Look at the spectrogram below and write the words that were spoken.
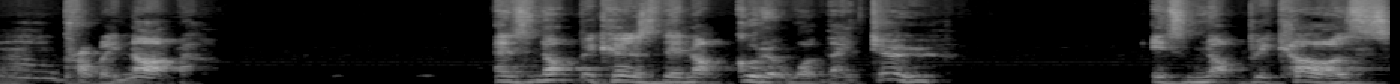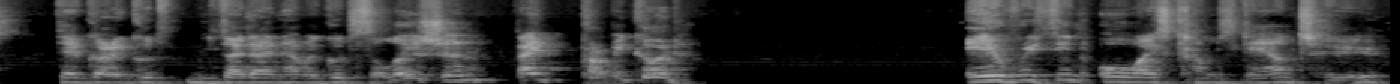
Mm, probably not. And it's not because they're not good at what they do. It's not because they've got a good, they don't have a good solution. They probably could. Everything always comes down to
